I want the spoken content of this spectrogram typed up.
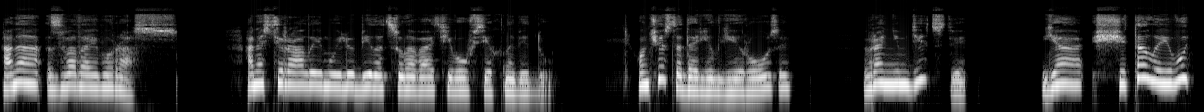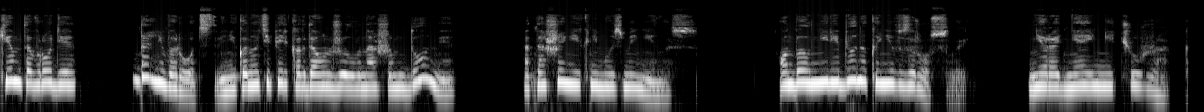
Она звала его Расс. Она стирала ему и любила целовать его у всех на виду. Он часто дарил ей розы. В раннем детстве я считала его кем-то вроде дальнего родственника, но теперь, когда он жил в нашем доме, отношение к нему изменилось. Он был не ребенок и не взрослый, не родня и не чужак.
